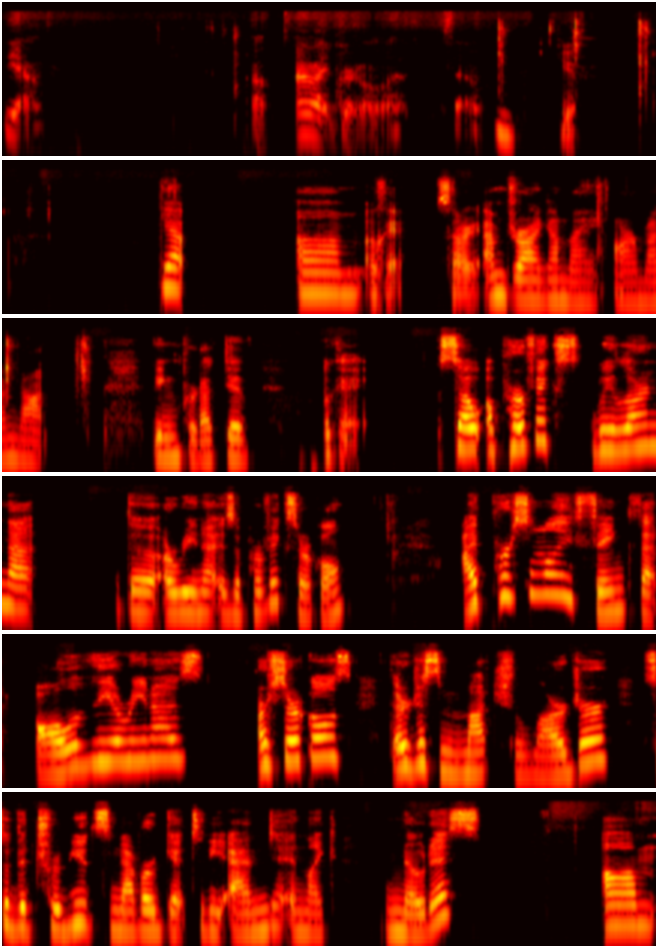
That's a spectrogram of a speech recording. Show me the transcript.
Yeah. Oh, I like granola. So Yeah. Yep. Um, okay. Sorry, I'm drawing on my arm. I'm not being productive. Okay. So a perfect we learned that the arena is a perfect circle. I personally think that all of the arenas are circles. They're just much larger, so the tributes never get to the end and like notice. Um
